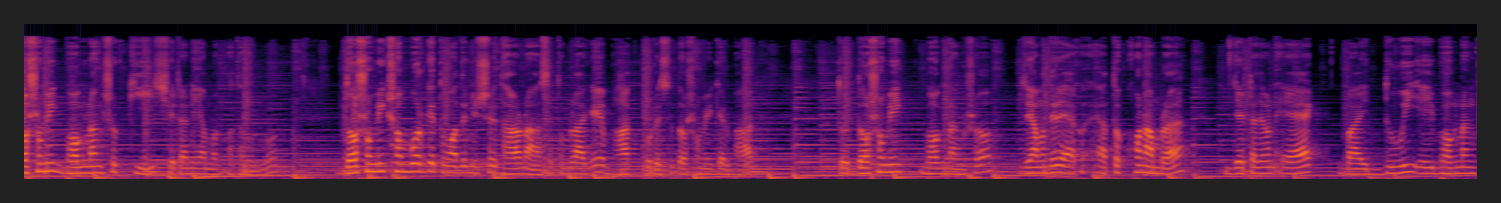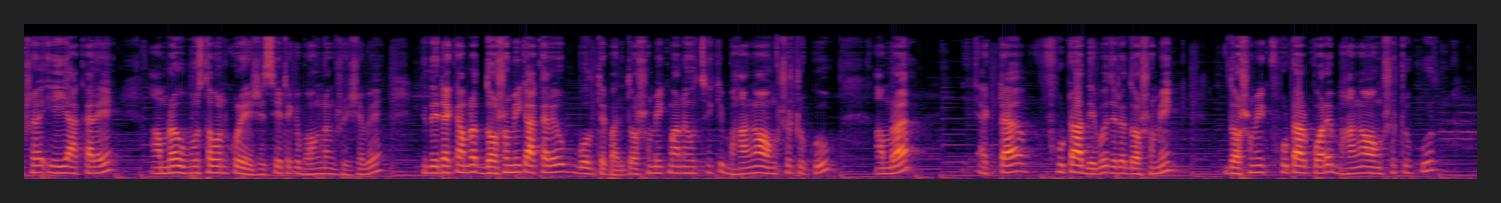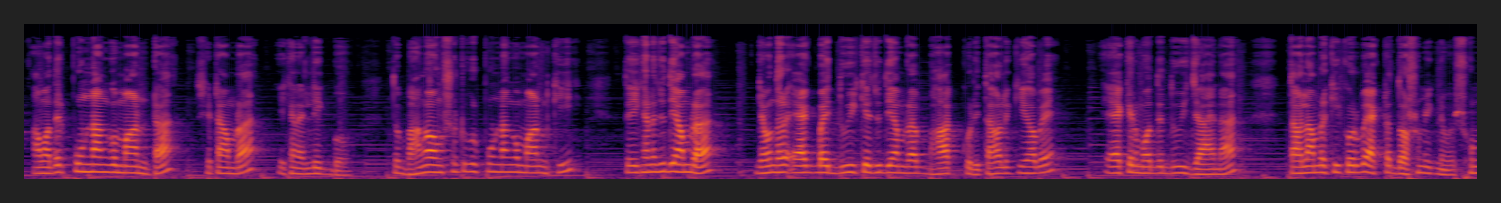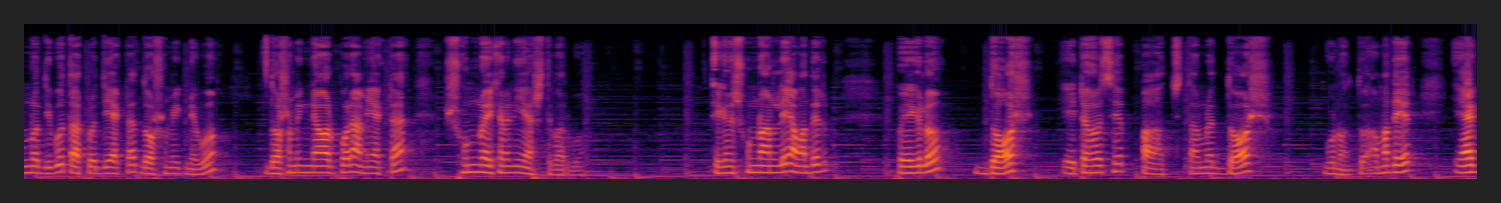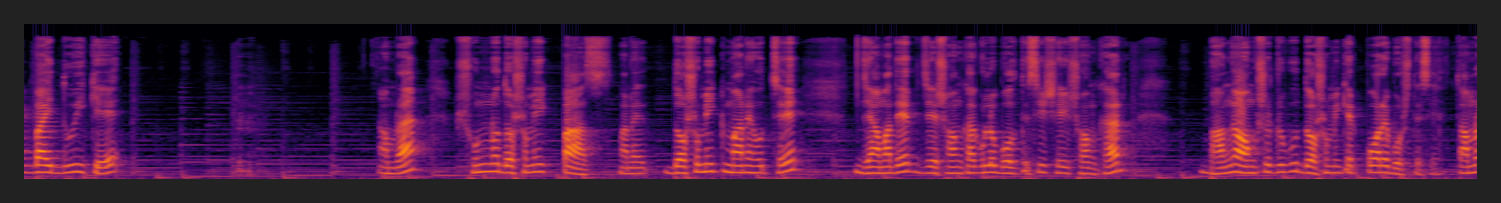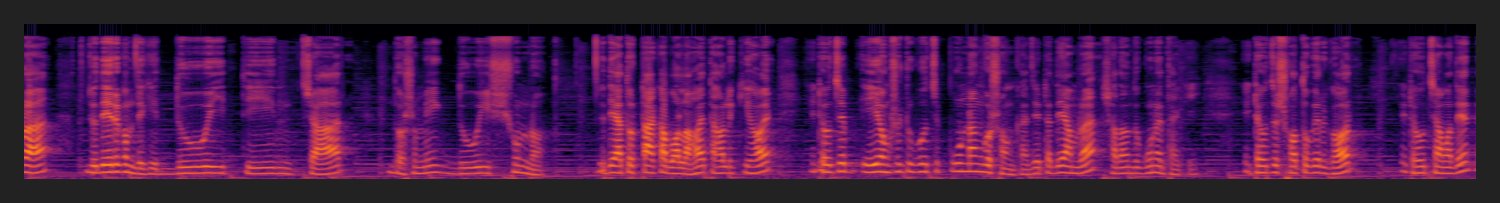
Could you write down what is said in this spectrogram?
দশমিক ভগ্নাংশ কি সেটা নিয়ে আমরা কথা বলব। দশমিক সম্পর্কে তোমাদের নিশ্চয়ই ধারণা আছে, তোমরা আগে ভাগ করেছ দশমিকের ভাগ। তো দশমিক ভগ্নাংশ, যে আমাদের এতক্ষণ আমরা যেটা যেমন এক বাই দুই এই ভগ্নাংশ, এই আকারে আমরা উপস্থাপন করে এসেছি, এটাকে ভগ্নাংশ হিসেবে। কিন্তু এটাকে আমরা দশমিক আকারেও বলতে পারি। দশমিক মানে হচ্ছে কি ভাঙা অংশটুকু আমরা একটা ফুটা দেব, যেটা দশমিক। দশমিক ফুটার পরে ভাঙা অংশটুকুর আমাদের পূর্ণাঙ্গ মানটা সেটা আমরা এখানে লিখব। তো ভাঙা অংশটুকুর পূর্ণাঙ্গ মান কি? তো এখানে যদি আমরা, যেমন ধরো এক বাই দুইকে যদি আমরা ভাগ করি, তাহলে কি হবে? একের মধ্যে দুই যায় না। তাহলে আমরা কি করব? একটা দশমিক নেব। শূন্য দিব, তারপর দিয়ে একটা দশমিক নেব। দশমিক নেওয়ার পরে আমি একটা শূন্য এখানে নিয়ে আসতে পারব। এখানে শূন্য আনলে আমাদের হয়ে গেল দশ। এটা হচ্ছে পাঁচ। তার মানে দশ গুণন। তো আমাদের এক বাই দুইকে আমরা শূন্য দশমিক পাঁচ মানে দশমিক মানে হচ্ছে যে আমাদের যে সংখ্যাগুলো বলতেছি সেই সংখ্যার ভাঙা অংশটুকু দশমিকের পরে বসতেছে। তো আমরা যদি এরকম দেখি, দুই, তিন, চার, দশমিক দুই, শূন্য। যদি এত টাকা বলা হয় তাহলে কি হয়? এটা হচ্ছে, এই অংশটুকু হচ্ছে পূর্ণাঙ্গ সংখ্যা, যেটা দিয়ে আমরা সাধারণত গুণে থাকি। এটা হচ্ছে শতকের ঘর, এটা হচ্ছে আমাদের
